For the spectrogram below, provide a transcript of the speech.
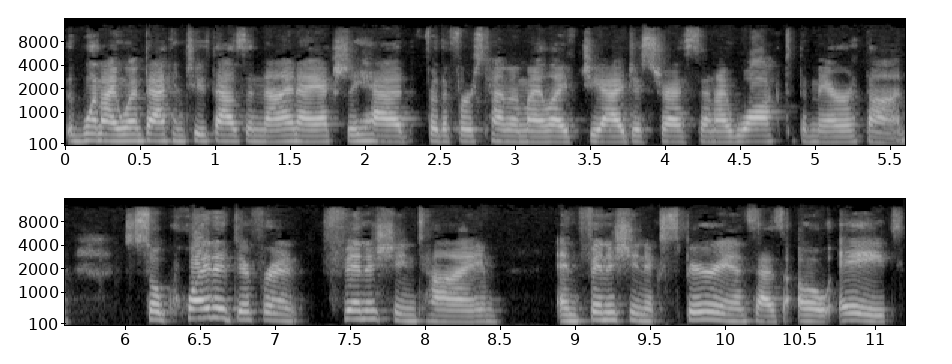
when I went back in 2009, I actually had, for the first time in my life, GI distress and I walked the marathon. So quite a different finishing time and finishing experience as 08.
